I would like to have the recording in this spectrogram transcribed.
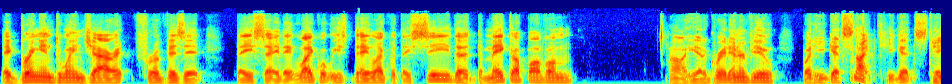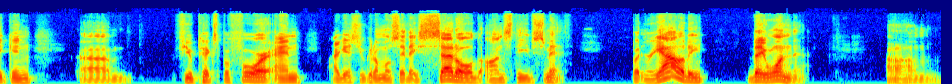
they bring in Dwayne Jarrett for a visit. They say they like what we they like what they see, the the makeup of him. Uh, he had a great interview, but he gets sniped. He gets taken um, a few picks before, and I guess you could almost say they settled on Steve Smith. But in reality, they won that. Um,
